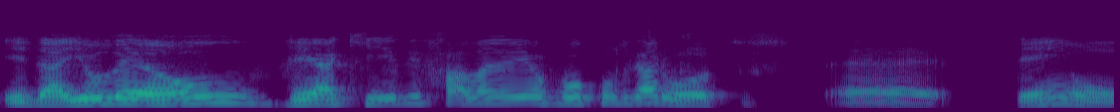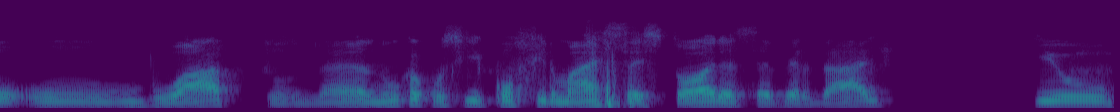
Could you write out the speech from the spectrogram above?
E daí o Leão vê aquilo e fala: Eu vou com os garotos. É, tem um, um, boato, né? Eu nunca consegui confirmar essa história, se é verdade, que o,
